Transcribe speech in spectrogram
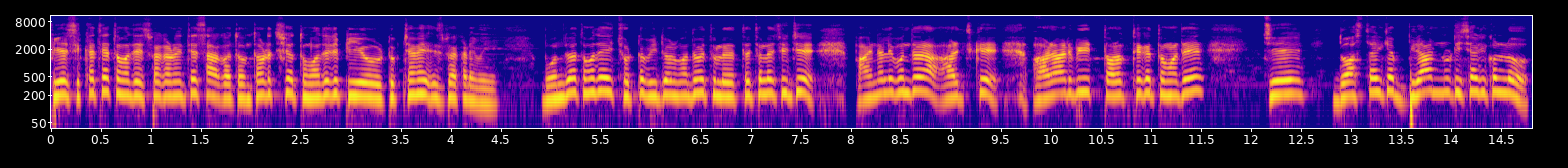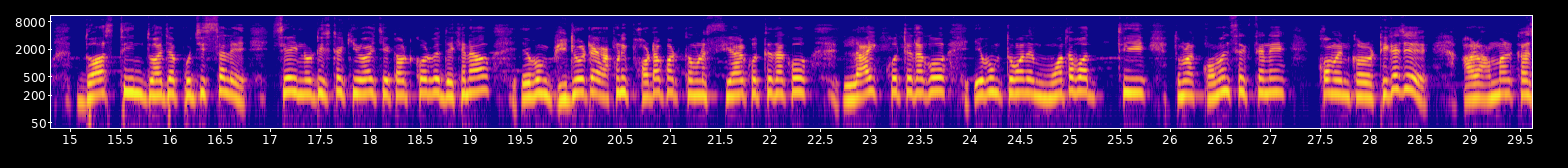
প্রিয় শিক্ষার্থী তোমাদের এসপি একাডেমিতে স্বাগতম। তোমরা তোমাদের প্রিয় ইউটিউব চ্যানেল এসপি একাডেমি। বন্ধুরা, তোমাদের এই ছোট্ট ভিডিওর মাধ্যমে তুলে ধরতে চলেছি যে ফাইনালি বন্ধুরা, আজকে আরআরবির তরফ থেকে তোমাদের যে দশ তারিখে বিরাট নোটিশ জারি করল, দশ তিন দু হাজার পঁচিশ সালে, সেই নোটিশটা কীভাবে চেক আউট করবে দেখে নাও এবং ভিডিওটা এখনই ফটাফট তোমরা শেয়ার করতে থাকো লাইক করতে থাকো এবং তোমাদের মতামতটি তোমরা কমেন্ট সেকশানে কমেন্ট করো, ঠিক আছে? আর আমার কাজ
